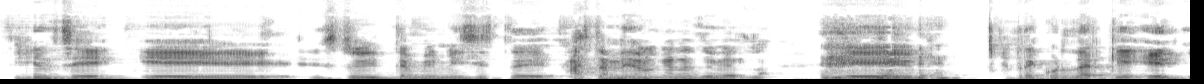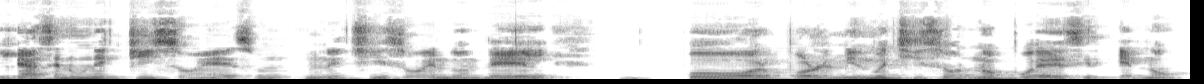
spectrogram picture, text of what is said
fíjense, eh, estoy también me hiciste, hasta me dieron ganas de verla. Eh, recordar que le hacen un hechizo, ¿eh? es un, un, hechizo en donde él, por, por el mismo hechizo, no puede decir que no.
